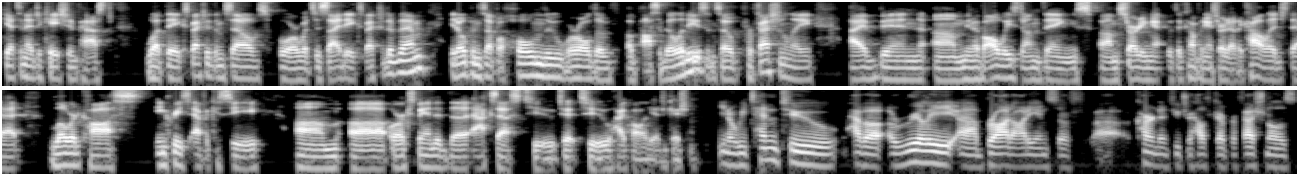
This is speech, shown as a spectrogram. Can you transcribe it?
gets an education past what they expected themselves or what society expected of them, it opens up a whole new world of, of possibilities. And so professionally, I've been, um, you know, I've always done things um, starting at, with the company I started out of college that lowered costs, increased efficacy, um, uh, or expanded the access to, to, to high quality education. You know, we tend to have a, a really uh, broad audience of uh, current and future healthcare professionals.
